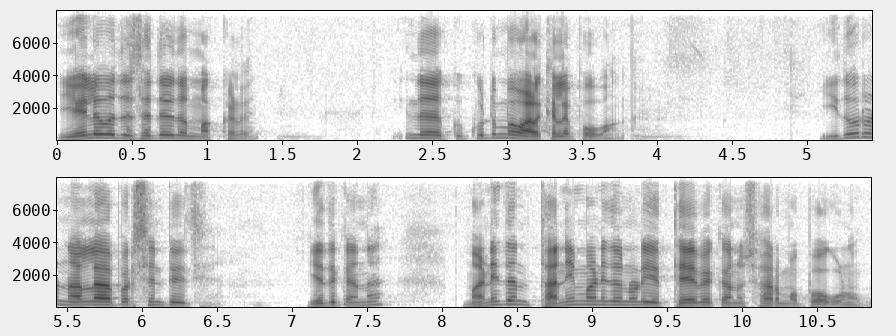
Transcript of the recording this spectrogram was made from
எழுபது சதவீத மக்கள் இந்த கு- குடும்ப வாழ்க்கையில் போவாங்க. இது ஒரு நல்ல பர்சன்டேஜ் எதுக்குன்னா மனிதன் தனி மனிதனுடைய தேவைக்கு அனுசாரமாக போகணும்.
